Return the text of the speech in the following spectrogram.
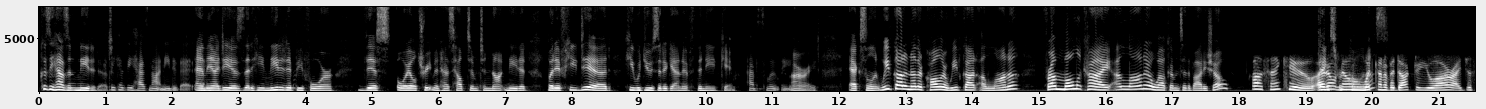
Because he hasn't needed it. because he has not needed it. And the idea is that he needed it before. This oil treatment has helped him to not need it. But if he did, he would use it again if the need came. Absolutely. All right. Excellent. We've got another caller. We've got Alana from Molokai. Alana, welcome to the Body Show. Oh, thank you. Thanks I don't know what us. kind of a doctor you are. I just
